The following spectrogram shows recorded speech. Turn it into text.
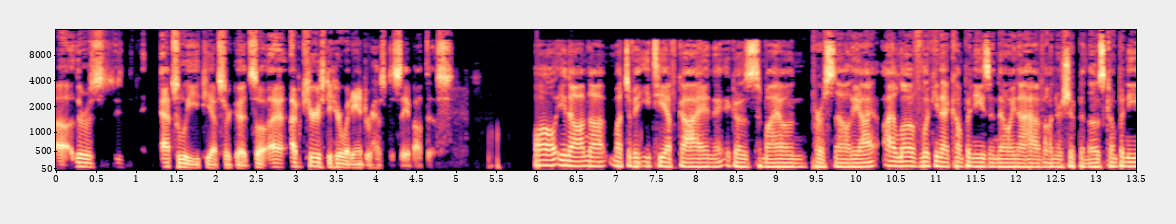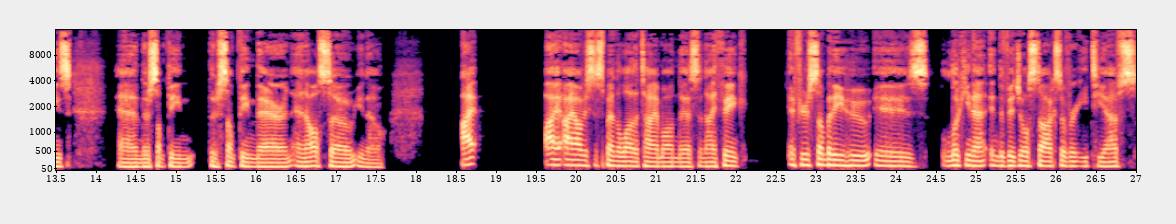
uh, there's absolutely ETFs are good. So I, I'm curious to hear what Andrew has to say about this. Well, you know, I'm not much of an ETF guy and it goes to my own personality. I, I love looking at companies and knowing I have ownership in those companies. And there's something, there's something there. And, and also, you know, I, I, I obviously spend a lot of time on this. And I think if you're somebody who is looking at individual stocks over ETFs,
